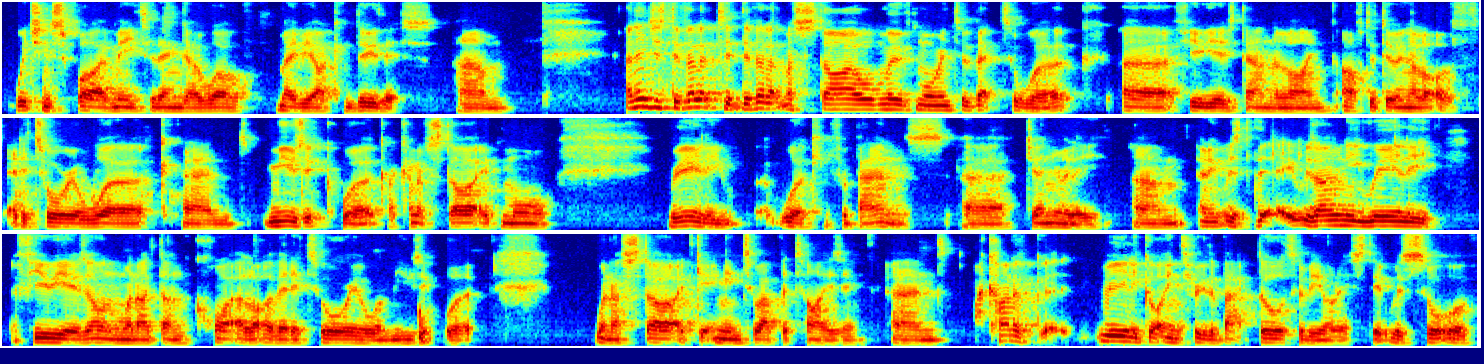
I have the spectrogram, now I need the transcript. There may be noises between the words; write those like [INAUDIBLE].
which inspired me to then go, well, maybe I can do this. Um, and then just developed it, developed my style, moved more into vector work uh, a few years down the line after doing a lot of editorial work and music work. I kind of started more really working for bands uh, generally, um, and it was th- it was only really a few years on when I'd done quite a lot of editorial and music work when I started getting into advertising and I kind of really got in through the back door to be honest. It was sort of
